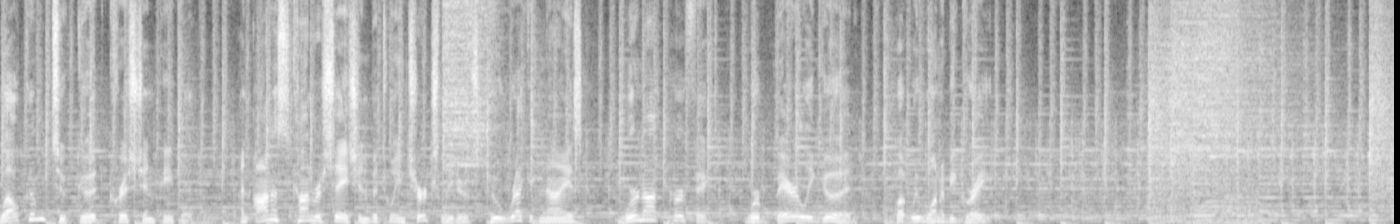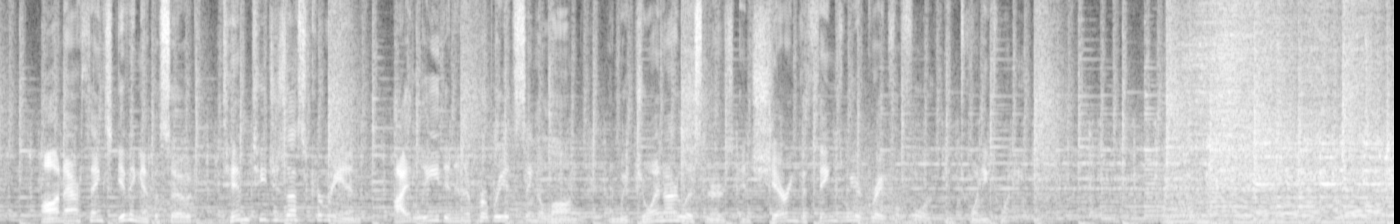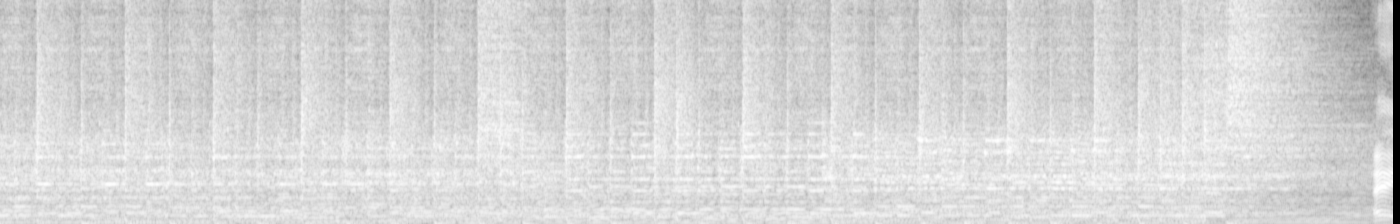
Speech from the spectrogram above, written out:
Welcome to Good Christian People, an honest conversation between church leaders who recognize we're not perfect, we're barely good, but we want to be great. On our Thanksgiving episode, Tim teaches us Korean, I lead an inappropriate sing along, and we join our listeners in sharing the things we are grateful for in 2020.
